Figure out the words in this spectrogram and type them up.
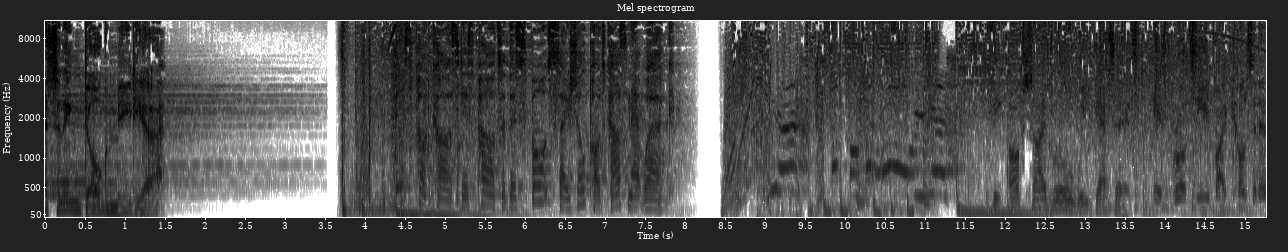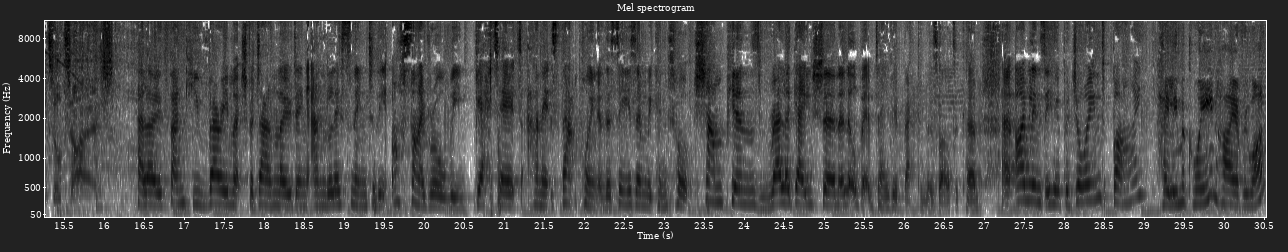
Listening Dog Media. This podcast is part of the Sports Social Podcast Network. Yes! Oh, yes! The offside rule, we get it. it. Is brought to you by Continental Tires. Hello, thank you very much for downloading and listening to the Offside Rule. We get it, and it's that point of the season. We can talk champions, relegation, a little bit of David Beckham as well to come. Uh, I'm Lynsey Hooper, joined by Hayley McQueen. Hi, everyone.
